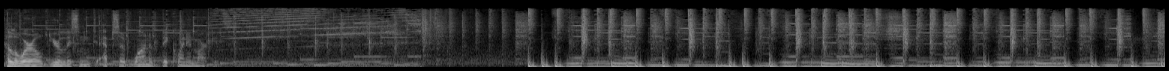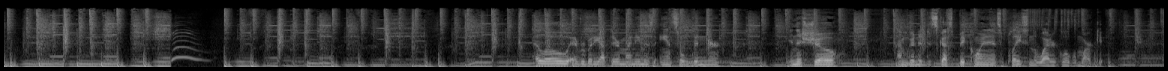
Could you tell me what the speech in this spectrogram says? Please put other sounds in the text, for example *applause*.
Hello, world. You're listening to episode one of Bitcoin and Markets. Hello, everybody out there. My name is Ansel Lindner. In this show, I'm going to discuss Bitcoin and its place in the wider global market.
